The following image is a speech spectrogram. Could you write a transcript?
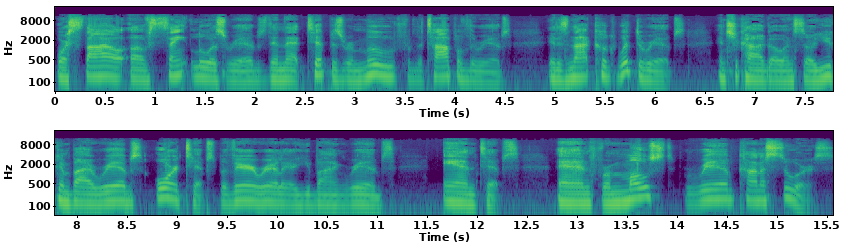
or style of St. Louis ribs, then that tip is removed from the top of the ribs. It is not cooked with the ribs in Chicago. And so you can buy ribs or tips, but very rarely are you buying ribs and tips. And for most rib connoisseurs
